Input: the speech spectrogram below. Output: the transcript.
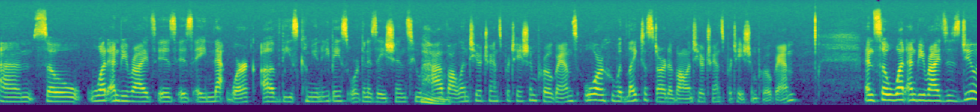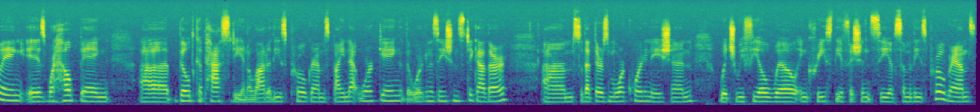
Um, so what NV Rides is is a network of these community-based organizations who Hmm. have volunteer transportation programs or who would like to start a volunteer transportation program. And so what NV Rides is doing is we're helping uh, build capacity in a lot of these programs by networking the organizations together um, so that there's more coordination, which we feel will increase the efficiency of some of these programs.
